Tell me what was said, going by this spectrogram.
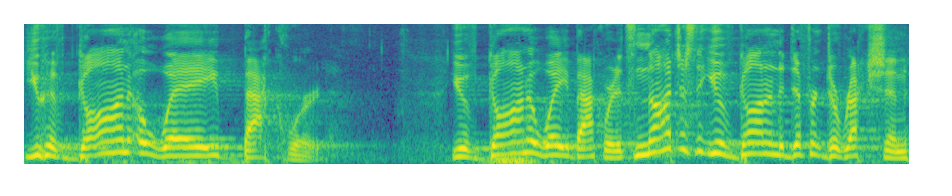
You have gone away backward. You have gone away backward. It's not just that you have gone in a different direction,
